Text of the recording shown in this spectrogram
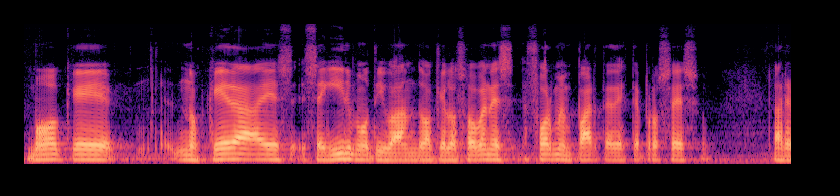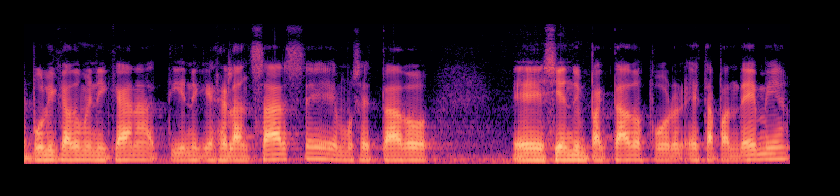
De modo que nos queda es seguir motivando a que los jóvenes formen parte de este proceso. La República Dominicana tiene que relanzarse, hemos estado eh, siendo impactados por esta pandemia,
